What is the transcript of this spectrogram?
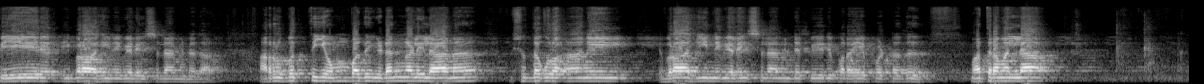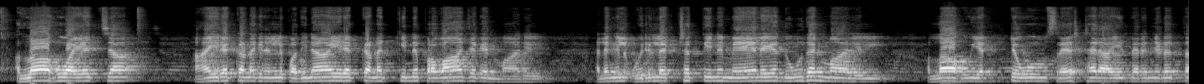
പേര് ഇബ്രാഹിം നബി അലൈഹി ഇസ്ലാമിന്റെതാണ് അറുപത്തി ഒമ്പത് ഇടങ്ങളിലാണ് വിശുദ്ധ ഖുർആാനിൽ ഇബ്രാഹിം നബി അലൈഹി ഇസ്ലാമിന്റെ പേര് പറയപ്പെട്ടത്. മാത്രമല്ല അള്ളാഹു അയച്ച ആയിരക്കണക്കിന് അല്ലെങ്കിൽ പതിനായിരക്കണക്കിന് പ്രവാചകന്മാരിൽ അല്ലെങ്കിൽ ഒരു ലക്ഷത്തിന് മേലെ ദൂതന്മാരിൽ അള്ളാഹു ഏറ്റവും ശ്രേഷ്ഠരായി തെരഞ്ഞെടുത്ത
